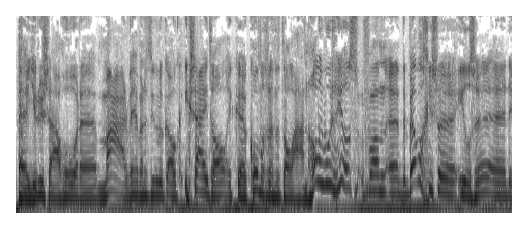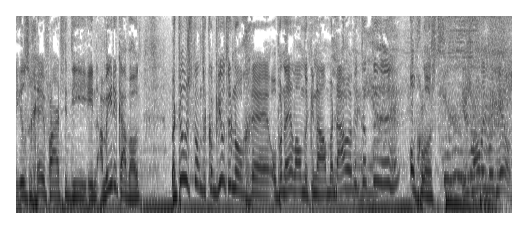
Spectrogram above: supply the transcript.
eh, Jeruzalem horen. Maar we hebben natuurlijk ook, ik zei het al, ik kondigde het al aan. Hollywood Hills van eh, de Belgische Ilse. eh, de Ilse Gevaert die in Amerika woont. Maar toen stond de computer nog eh, op een heel ander kanaal. Maar nou heb ik dat eh, opgelost. Hier is Hollywood Hills.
